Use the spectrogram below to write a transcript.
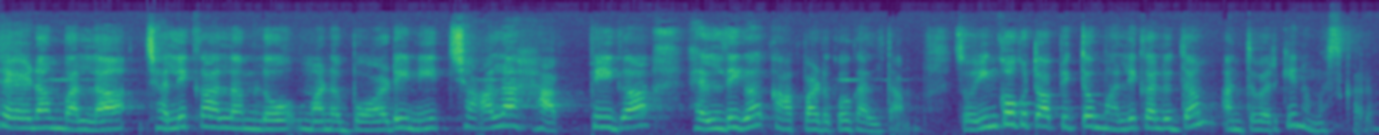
చేయడం వల్ల చలికాలంలో మన బాడీని చాలా హ్యాపీగా హెల్దీగా కాపాడుకోగలుగుతాం. సో ఇంకొక టాపిక్తో మళ్ళీ కలుద్దాం. అంతవరకు నమస్కారం.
